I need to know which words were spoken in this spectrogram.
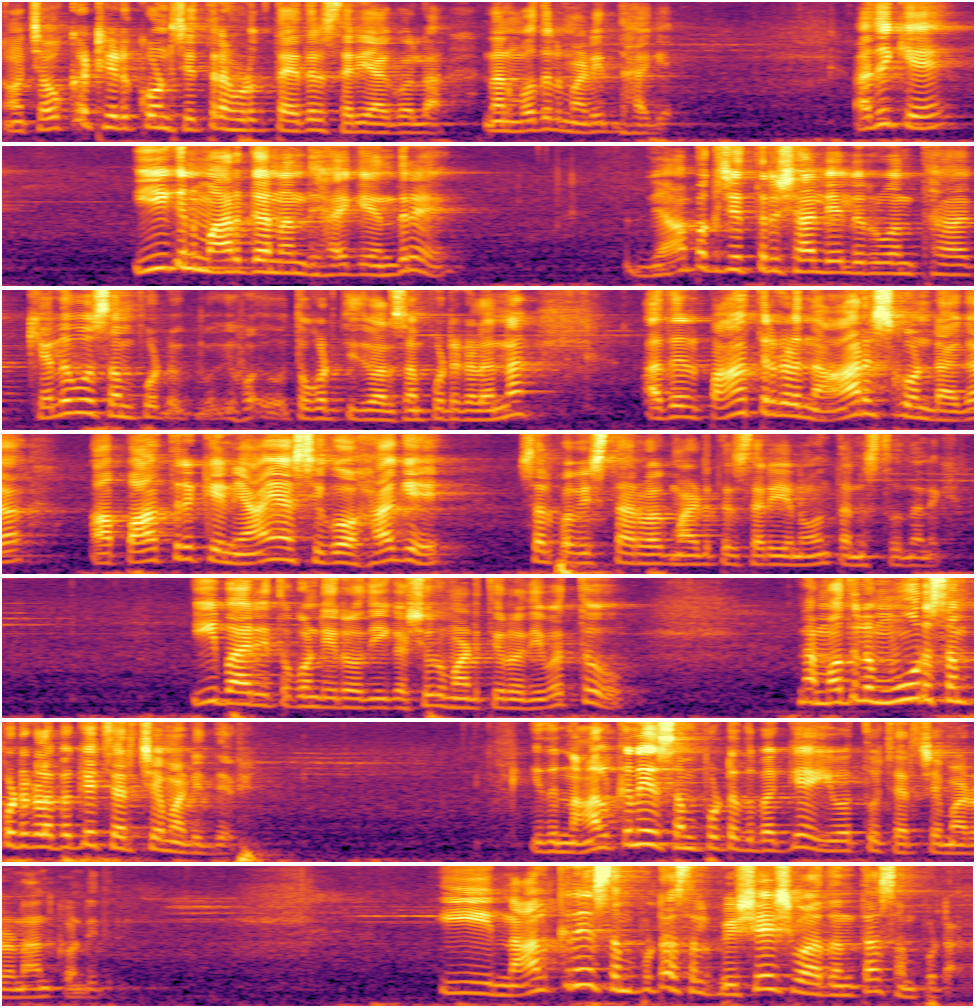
ನಾವು ಚೌಕಟ್ಟು ಹಿಡ್ಕೊಂಡು ಚಿತ್ರ ಹುಡುಕ್ತಾ ಇದ್ದರೆ ಸರಿಯಾಗೋಲ್ಲ ನಾನು ಮೊದಲು ಮಾಡಿದ್ದ ಹಾಗೆ. ಅದಕ್ಕೆ ಈಗಿನ ಮಾರ್ಗ ನಂದು ಹೇಗೆ ಅಂದರೆ ಜ್ಞಾಪಕ ಚಿತ್ರಶಾಲೆಯಲ್ಲಿರುವಂಥ ಕೆಲವು ಸಂಪುಟ ತೊಗೊಳ್ತಿದ್ವಲ್ಲ ಸಂಪುಟಗಳನ್ನು, ಅದನ್ನು ಪಾತ್ರಗಳನ್ನು ಆರಿಸ್ಕೊಂಡಾಗ ಆ ಪಾತ್ರಕ್ಕೆ ನ್ಯಾಯ ಸಿಗೋ ಹಾಗೆ ಸ್ವಲ್ಪ ವಿಸ್ತಾರವಾಗಿ ಮಾಡಿದರೆ ಸರಿಯೇನೋ ಅಂತ ಅನ್ನಿಸ್ತು ನನಗೆ. ಈ ಬಾರಿ ತೊಗೊಂಡಿರೋದು, ಈಗ ಶುರು ಮಾಡ್ತಿರೋದು ಇವತ್ತು ನಾವು ಮೊದಲು ಮೂರು ಸಂಪುಟಗಳ ಬಗ್ಗೆ ಚರ್ಚೆ ಮಾಡಿದ್ದೇವೆ. ಇದು ನಾಲ್ಕನೇ ಸಂಪುಟದ ಬಗ್ಗೆ ಇವತ್ತು ಚರ್ಚೆ ಮಾಡೋಣ ಅಂದ್ಕೊಂಡಿದ್ವಿ ಈ ನಾಲ್ಕನೇ ಸಂಪುಟ ಸ್ವಲ್ಪ ವಿಶೇಷವಾದಂಥ ಸಂಪುಟ.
